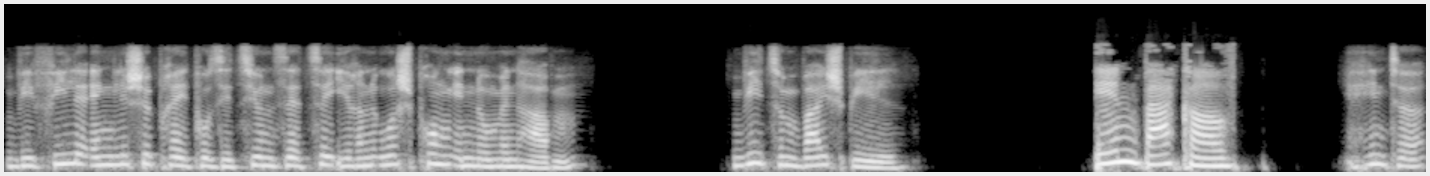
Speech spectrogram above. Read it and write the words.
wie viele englische Präpositionssätze ihren Ursprung in Nomen haben. Wie zum Beispiel in back of, hinter,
